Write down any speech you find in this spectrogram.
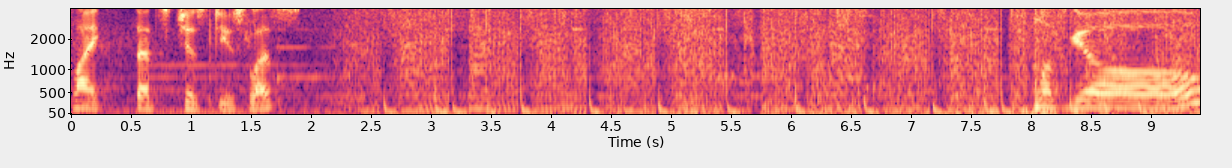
Like, that's just useless. Let's go.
